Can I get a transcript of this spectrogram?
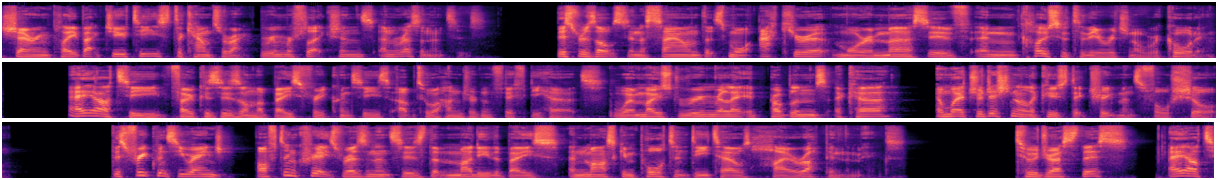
sharing playback duties to counteract room reflections and resonances. This results in a sound that's more accurate, more immersive, and closer to the original recording. ART focuses on the bass frequencies up to 150 Hz, where most room related problems occur and where traditional acoustic treatments fall short. This frequency range often creates resonances that muddy the bass and mask important details higher up in the mix. To address this, ART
